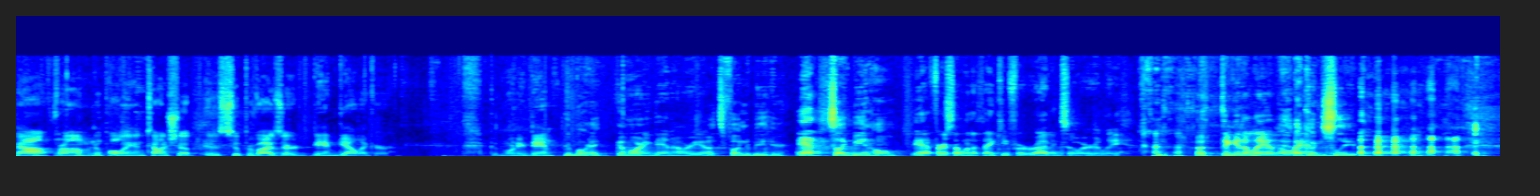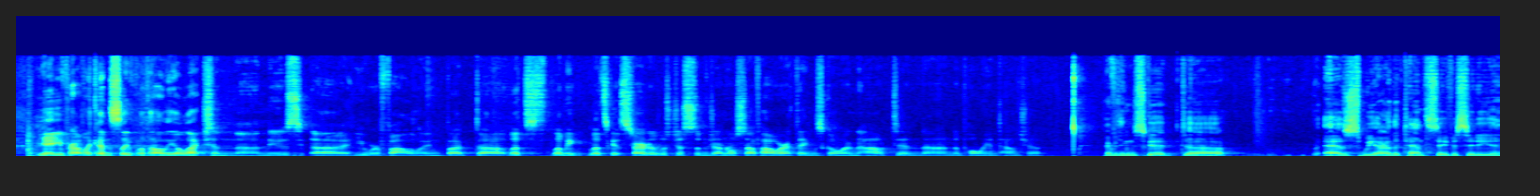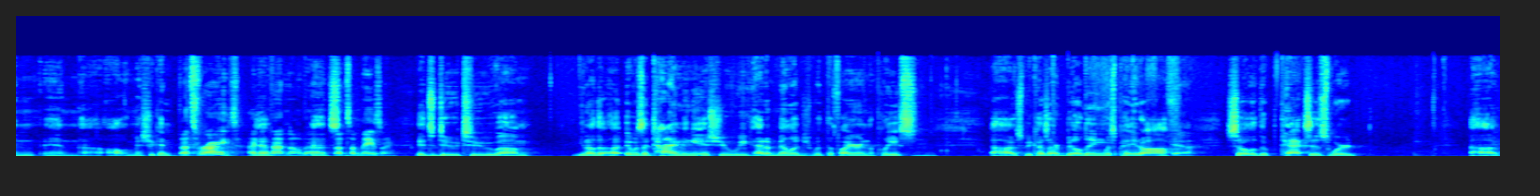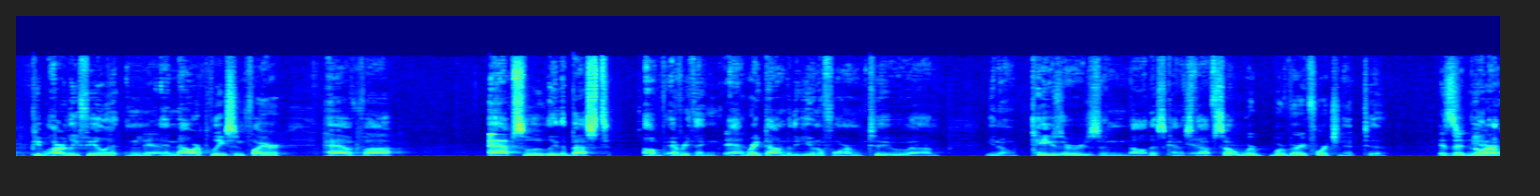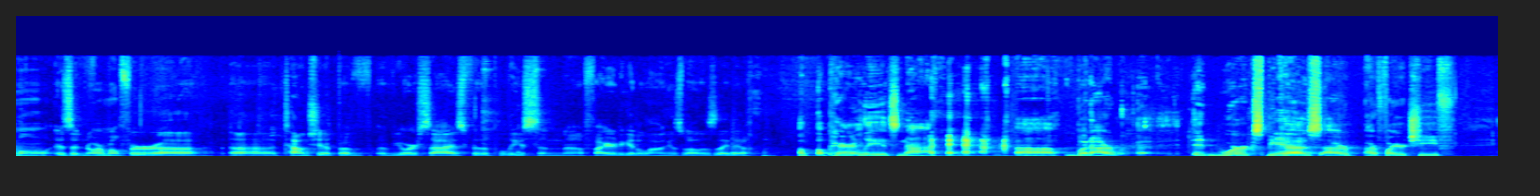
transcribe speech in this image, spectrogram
Now, from Napoleon Township is Supervisor Dan Gallagher. Good morning, Dan. Good morning. Good morning, Dan. How are you? It's fun to be here. Yeah. It's like being home. Yeah, first I want to thank you for arriving so early to get a lay of the land. I couldn't land. sleep. Yeah, you probably couldn't sleep with all the election uh, news uh, you were following, but uh, let's let me let's get started with just some general stuff. How are things going out in uh, Napoleon Township? Everything's good. As we are the 10th safest city in, in uh, all of Michigan. That's right. I Yeah, did not know that. That's amazing. It's due to, um, you know, the, uh, it was a timing issue. We had a millage with the fire and the police. Uh, it's because our building was paid off. Yeah. So the taxes were, uh, people hardly feel it. And, Yeah. and now our police and fire have uh, absolutely the best of everything, uh, Yeah. right down to the uniform to, um, you know, tasers and all this kind of Yeah. stuff. So we're, we're very fortunate to. Is it normal? Is it normal for uh, a township of, of your size for the police and uh, fire to get along as well as they do? Apparently, it's not. uh, but our uh, it works because our, our fire chief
